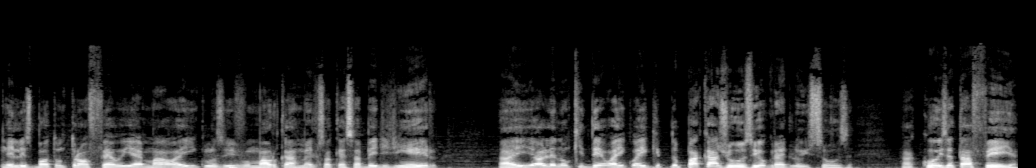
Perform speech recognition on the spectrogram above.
Eles botam um troféu e é mal aí, inclusive o Mauro Carmelo só quer saber de dinheiro. Aí olha no que deu aí com a equipe do Pacajus, viu, grande Luiz Souza? A coisa tá feia.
